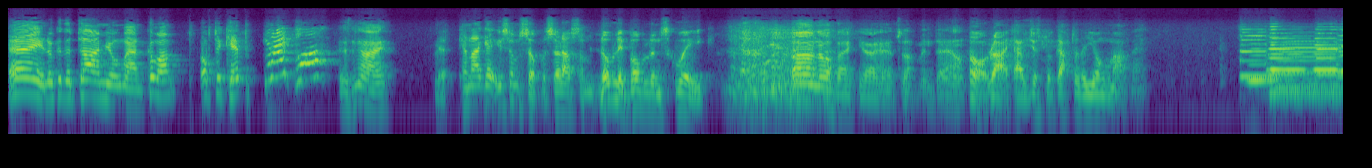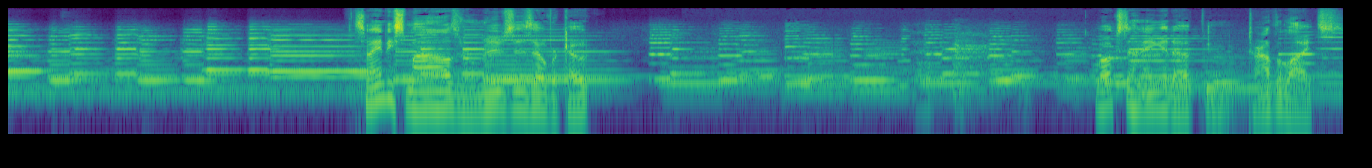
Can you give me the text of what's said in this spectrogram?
hey, look at the time, young man. Come on, up to Kip. Good night, Pa. It's nice. Yeah, Can I get you some supper, sir? Have some lovely bubble and squeak. Oh, no, thank you. I had something in town. Oh, right. I'll just look after the young man then. So Andy smiles and removes his overcoat. Walks to hang it up and turn off the lights.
